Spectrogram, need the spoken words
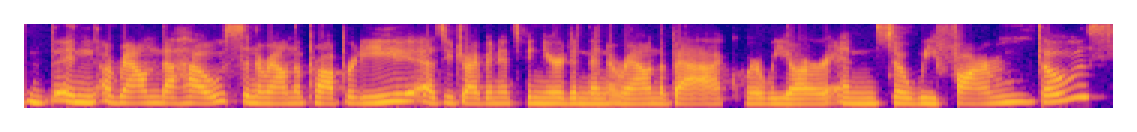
then around the house and around the property as you drive in its vineyard and then around the back where we are. And so we farm those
